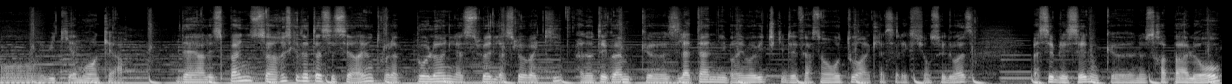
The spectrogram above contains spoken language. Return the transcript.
en huitième ou en quart. Derrière l'Espagne, ça risque d'être assez serré entre la Pologne, la Suède, la Slovaquie. A noter quand même que Zlatan Ibrahimovic, qui devait faire son retour avec la sélection suédoise, bah, s'est blessé, donc ne sera pas à l'Euro.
